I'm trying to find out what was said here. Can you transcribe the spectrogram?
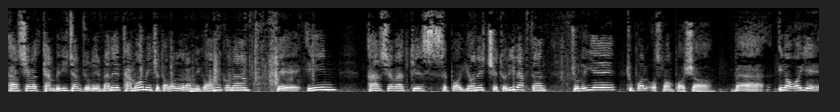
عرض شود کمبریج هم جلوی منه. تمام این کتاب رو دارم نگاه می‌کنم که این عرض شود که سپاهیانش چطوری رفتن جلوی توپال عثمان پاشا و این آقای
